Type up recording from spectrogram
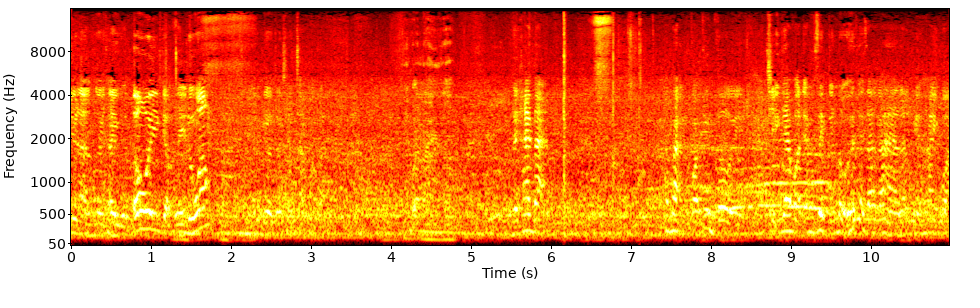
như là người thầy của tôi kiểu đấy đúng không? Điều tôi trân trọng bạn này là với hai bạn. Hai bạn quá tuyệt vời. Chị nghe bọn em dịch cái nỗi hết cả da gà ra kiểu hay quá.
